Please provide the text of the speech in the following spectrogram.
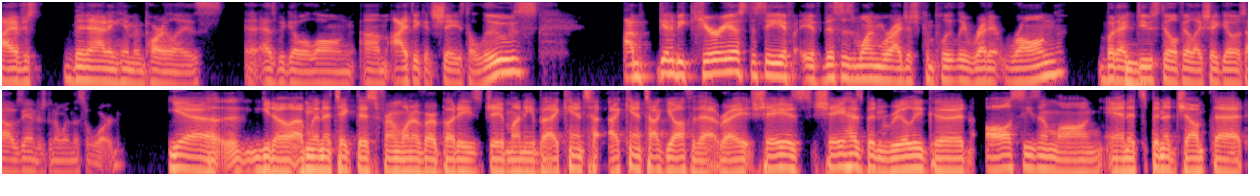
I have just been adding him in parlays as we go along. Um, I think it's Shai's to lose. I'm gonna be curious to see if if this is one where I just completely read it wrong, but I Mm. do still feel like Shai Gilgeous-Alexander is gonna win this award. Yeah, you know, I'm gonna take this from one of our buddies, Jay Money, but I can't t- I can't talk you off of that, right? Shai is Shai has been really good all season long, and it's been a jump that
